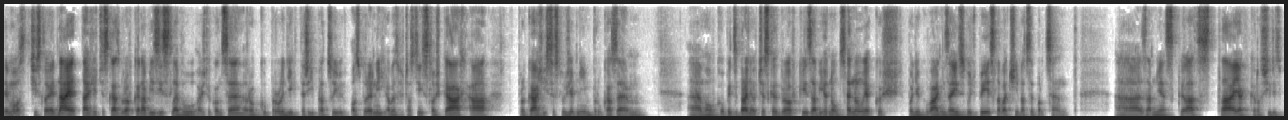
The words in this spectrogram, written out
Zajímavost číslo jedna je ta, že Česká zbrojovka nabízí slevu až do konce roku pro lidi, kteří pracují v ozbrojených a bezpečnostních složkách a prokáží se služebním průkazem. Eh, mohou koupit zbraně od České zbrojovky za výhodnou cenu, jakož poděkování za její služby, sleva 20% za mě skvělá cesta, jak rozšířit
